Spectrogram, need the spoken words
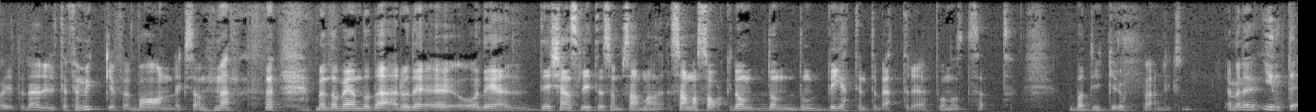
oj, det där är lite för mycket för barn liksom. Men, men de är ändå där och det, och det, det känns lite som samma, samma sak. De, de, de vet inte bättre på något sätt. Det bara dyker upp här liksom. Ja, men när, inte,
